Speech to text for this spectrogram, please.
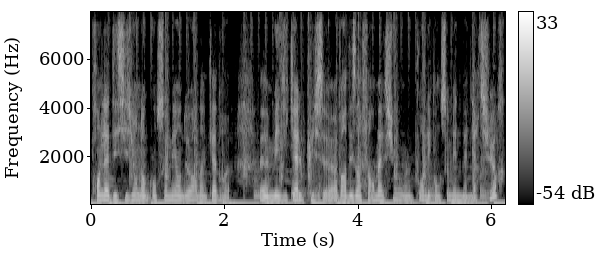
prendre la décision d'en consommer en dehors d'un cadre médical puissent avoir des informations pour les consommer de manière sûre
